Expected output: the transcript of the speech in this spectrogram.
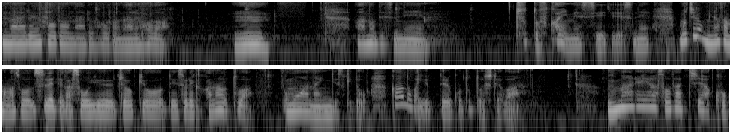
なるほどなるほどなるほど。うん。あのですねちょっと深いメッセージですね。もちろん皆様がそう全てがそういう状況でそれが叶うとは思わないんですけどカードが言ってることとしては生まれや育ちや国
